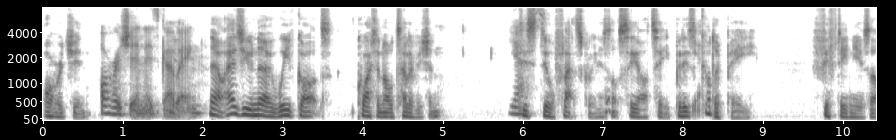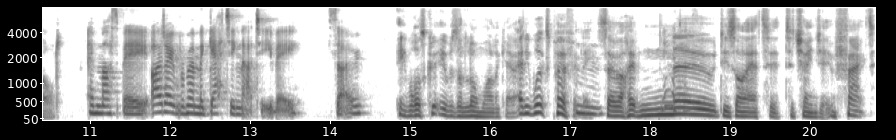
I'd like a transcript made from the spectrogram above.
Origin. Origin is going. Now, as you know, we've got quite an old television. Yes. It is still flat screen, it's not CRT, but it's Yeah. got to be 15 years old. It must be. I don't remember getting that TV. So It was it was a long while ago, and it works perfectly. Mm. So I have no desire to to change it. In fact,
